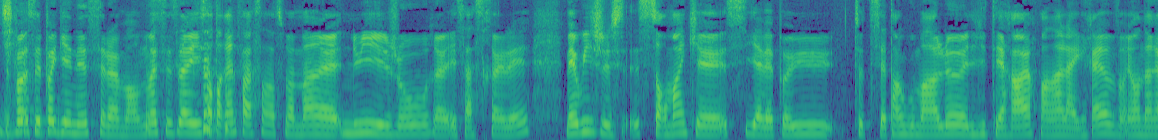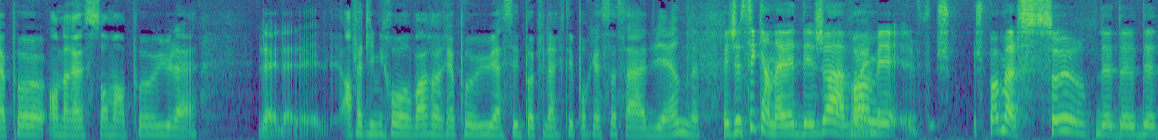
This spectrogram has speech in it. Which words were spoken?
c'est pas, pas Guinness, c'est le monde. Moi, c'est ça. Ils sont en train de faire ça en ce moment, euh, nuit et jour, euh, et ça se relaie. Mais oui, je, sûrement que s'il y avait pas eu tout cet engouement-là littéraire pendant la grève, on n'aurait pas, on aurait sûrement pas eu la, en fait, les micros ouverts auraient pas eu assez de popularité pour que ça, ça advienne. Mais je sais qu'il y en avait déjà avant, mais je, je, suis pas mal sûre de, de, de,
